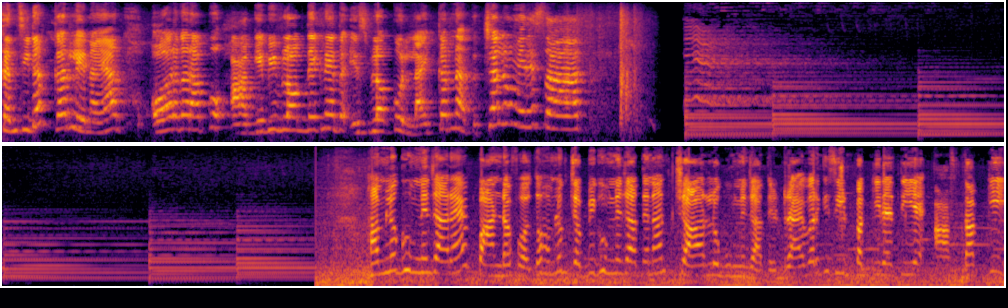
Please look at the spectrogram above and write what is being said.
कंसीडर कर लेना यार। और अगर आपको आगे भी व्लॉग देखने हैं तो इस व्लॉग को लाइक करना। तो चलो मेरे साथ। हम लोग घूमने जा रहे हैं पांडा फॉल। तो हम लोग जब भी घूमने जाते हैं ना चार लोग घूमने जाते हैं। ड्राइवर की सीट पक्की रहती है आफ्ताब की।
